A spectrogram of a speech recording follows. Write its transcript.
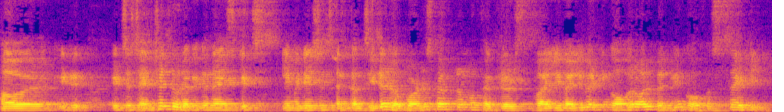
However, it, it's essential to recognize its limitations and consider a broader spectrum of factors while evaluating overall well-being of a society.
